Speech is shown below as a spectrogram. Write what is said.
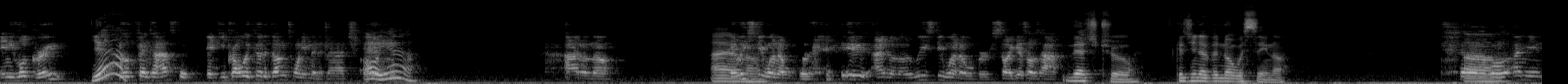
And he looked great. Yeah. He looked fantastic. And he probably could have done a 20 minute match. Oh And yeah. I don't know. I At don't least he went over. I don't know. At least he went over. So I guess I was happy. That's true. Because you never know with Cena. Uh, Um, well, I mean,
